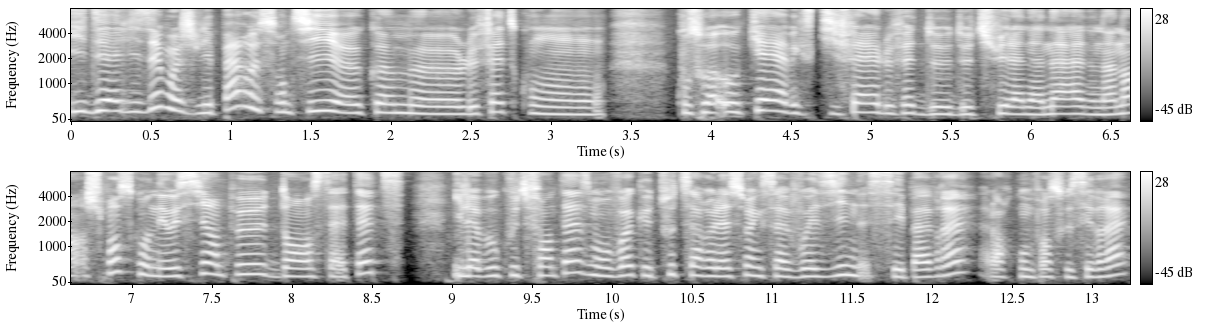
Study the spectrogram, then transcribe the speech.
idéalisé, moi je l'ai pas ressenti euh, comme euh, le fait qu'on qu'on soit ok avec ce qu'il fait, le fait de, de tuer la nana, nanana. Je pense qu'on est aussi un peu dans sa tête. Il a beaucoup de fantasmes. On voit que toute sa relation avec sa voisine, c'est pas vrai, alors qu'on pense que c'est vrai.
